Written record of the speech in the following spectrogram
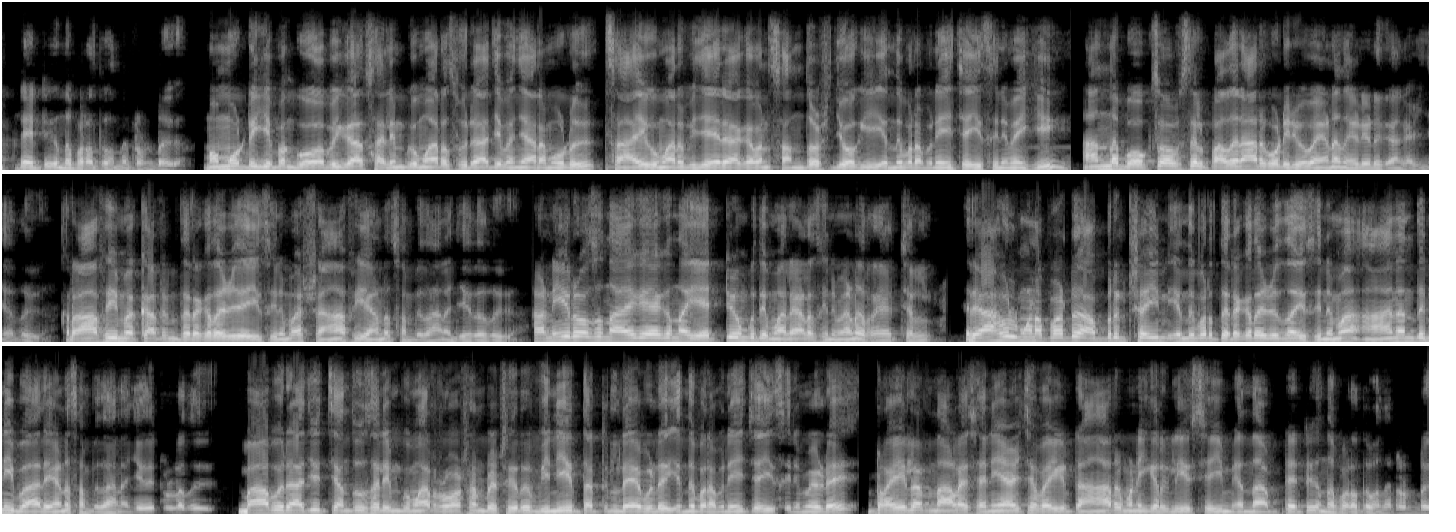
അപ്ഡേറ്റ് ഇന്ന് പുറത്തു വന്നിട്ടുണ്ട്. മമ്മൂട്ടിക്കൊപ്പം ഗോപിക സലിംകുമാർ സുരാജ് ബഞ്ഞാറമൂട് സായികുമാർ വിജയരാഘവൻ സന്തോഷ് ജോഗി എന്നിവർ അഭിനയിച്ച ഈ സിനിമയ്ക്ക് അന്ന് ബോക്സ് ഓഫീസിൽ പതിനാറ് കോടി രൂപയാണ് നേടിയെടുക്കാൻ കഴിഞ്ഞത്. റാഫി മെക്കാട്ടിൻ തിരക്കഥ എഴുതിയ ഈ സിനിമ ഷാഫിയാണ് സംവിധാനം ചെയ്തത്. ഹണി റോസ് നായികയാകുന്ന ഏറ്റവും പുതിയ മലയാള സിനിമയാണ് റേച്ചൽ. രാഹുൽ മണപ്പാട്ട് അബ്രിഡ് ഷൈൻ എന്നിവർ തിരക്കഥ എഴുതുന്ന ഈ സിനിമ ആനന്ദിനി ബാലയാണ് സംവിധാനം ചെയ്തിട്ടുള്ളത്. ബാബുരാജ് ചന്തു സലീം കുമാർ റോഷൻ ബഷീർ വിനീത് തട്ടിൽ ഡേവിഡ് എന്നിവർ അഭിനയിച്ച ഈ സിനിമയുടെ ട്രെയിലർ നാളെ ശനിയാഴ്ച വൈകിട്ട് ആറ് മണിക്ക് റിലീസ് ചെയ്യും എന്ന അപ്ഡേറ്റ് ഇന്ന് പുറത്തു വന്നിട്ടുണ്ട്.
